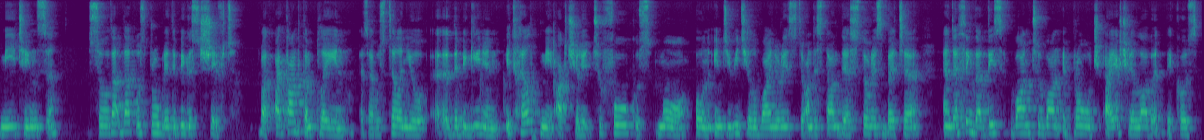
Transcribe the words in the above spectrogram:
meetings. So that that was probably the biggest shift but I can't complain. As I was telling you at the beginning, it helped me actually to focus more on individual wineries to understand their stories better. And I think that this one to one approach, I actually love it because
